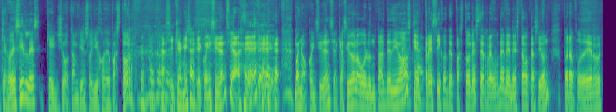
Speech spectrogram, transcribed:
quiero decirles que yo también soy hijo de pastor. Así que mira, qué coincidencia. ¿eh? Bueno, coincidencia, que ha sido la voluntad de Dios que tres hijos de pastores se reúnan en esta ocasión para poder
